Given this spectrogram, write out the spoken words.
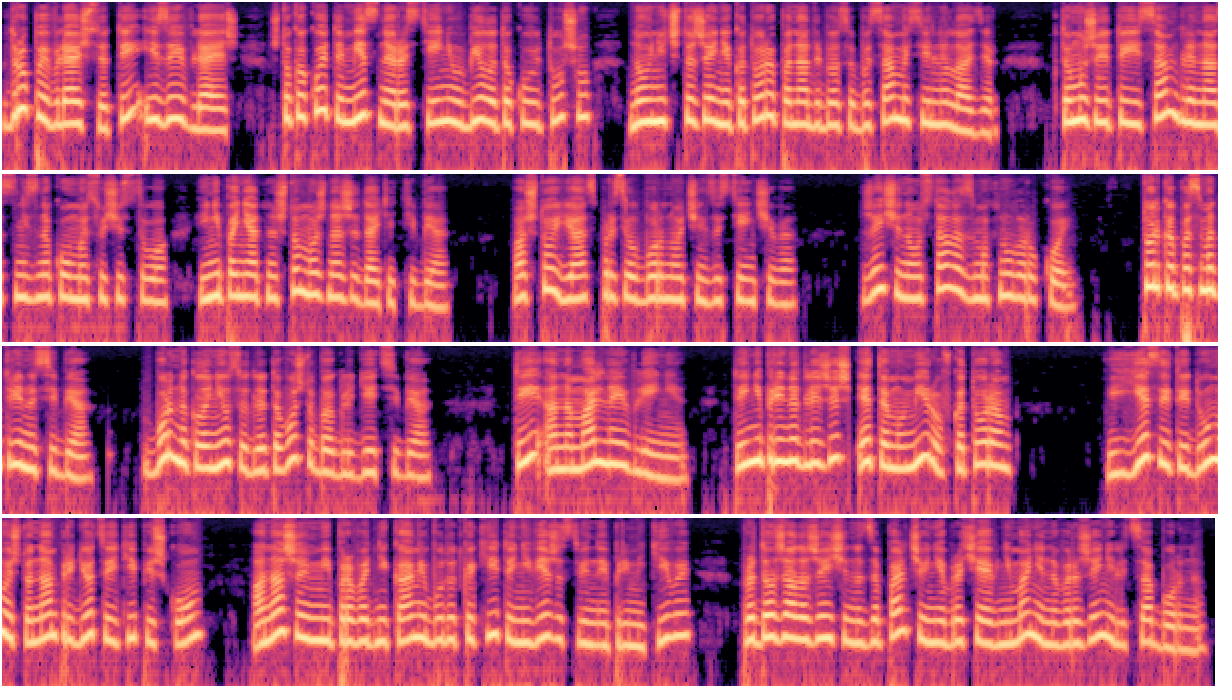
Вдруг появляешься ты и заявляешь, что какое-то местное растение убило такую тушу, на уничтожение которой понадобился бы самый сильный лазер. К тому же ты и сам для нас незнакомое существо, и непонятно, что можно ожидать от тебя. «А что я?» — спросил Борн очень застенчиво. Женщина устало взмахнула рукой. Только посмотри на себя. Бор наклонился для того, чтобы оглядеть себя. Ты аномальное явление. Ты не принадлежишь этому миру, в котором... Если ты думаешь, что нам придется идти пешком, а нашими проводниками будут какие-то невежественные примитивы, продолжала женщина запальчиво, не обращая внимания на выражение лица Борна.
